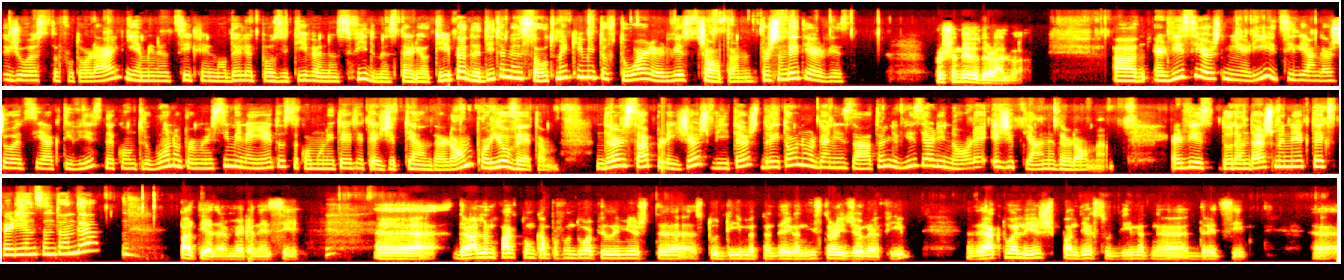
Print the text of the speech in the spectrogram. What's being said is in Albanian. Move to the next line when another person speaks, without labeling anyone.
dëgjues të Futural, jemi në ciklin Modelet Pozitive në Sfidë me Stereotipet dhe ditën e sotme kemi të ftuar Ervis Çotën. Përshëndetje Ervis.
Përshëndetje Doralba.
Uh, Ervisi është një i ri i cili angazhohet si aktivist dhe kontribuon në përmirësimin e jetës së komunitetit egjiptian dhe rom, por jo vetëm. Ndërsa prej 6 vitesh drejton organizatën Lëvizja Rinore Egjiptiane dhe Rome. Ervis, do ta ndash me ne këtë eksperiencën tënde?
Patjetër, me kënaqësi. Doralba, në fakt, unë kam përfunduar fillimisht studimet në degën histori gjeografi dhe aktualisht po ndjek studimet në drejtësi.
